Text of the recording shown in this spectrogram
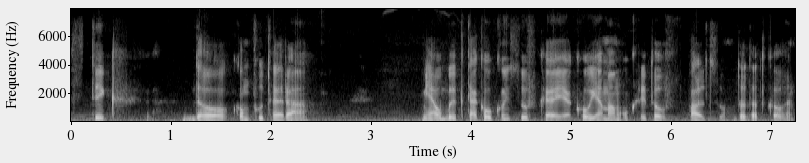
wtyk do komputera miałby taką końcówkę, jaką ja mam ukrytą w palcu dodatkowym.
